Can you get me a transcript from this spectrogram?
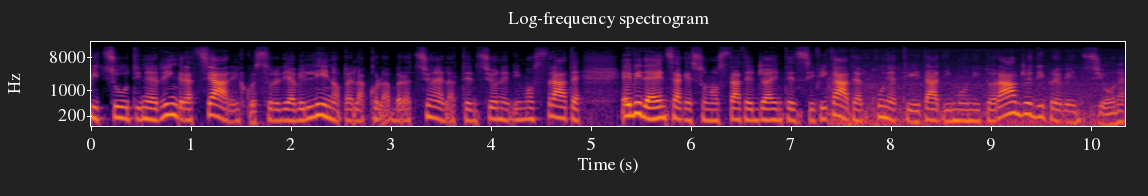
Pizzuti nel ringraziare il questore di Avellino per la collaborazione e l'attenzione dimostrate, evidenzia che sono state già intensificate alcune attività di monitoraggio e di prevenzione,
